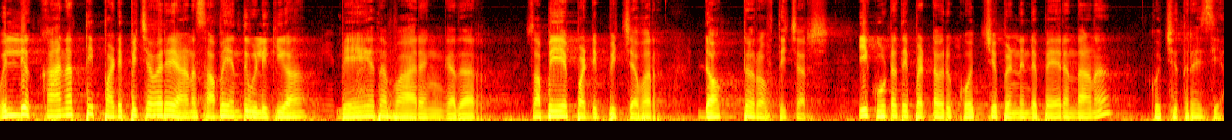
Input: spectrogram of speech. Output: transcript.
വലിയ കനത്തി പഠിപ്പിച്ചവരെയാണ്. സഭ എന്ത് വിളിക്കുക? വേദപാരംഗതർ. സഭയെ പഠിപ്പിച്ചവർ. Doctor of the church. ഈ കൂട്ടത്തിൽപ്പെട്ട ഒരു കൊച്ചു പെണ്ണിന്റെ പേരെന്താണ്? കൊച്ചു ത്രേസ്യ.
